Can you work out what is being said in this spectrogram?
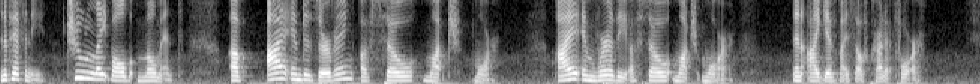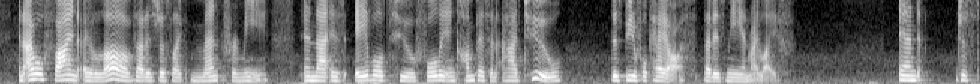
An epiphany, true light bulb moment of I am deserving of so much more. I am worthy of so much more than I give myself credit for. And I will find a love that is just like meant for me and that is able to fully encompass and add to this beautiful chaos that is me in my life. And just,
